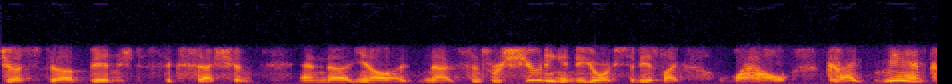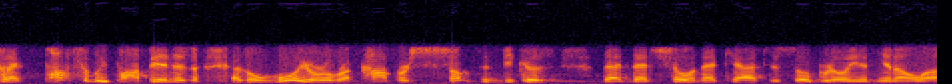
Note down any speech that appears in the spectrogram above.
just uh, binged Succession, and uh, you know, now, since we're shooting in New York City, it's like, wow, could I, man, could I possibly pop in as a as a lawyer or a cop or something because that that show and that cast is so brilliant, you know. Uh,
